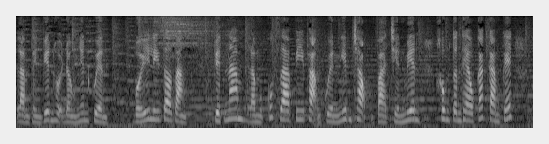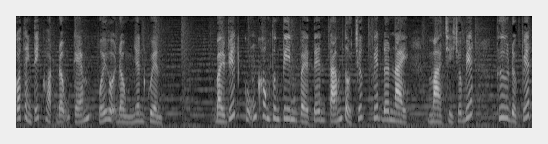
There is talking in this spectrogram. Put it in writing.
làm thành viên Hội đồng Nhân quyền với lý do rằng Việt Nam là một quốc gia vi phạm quyền nghiêm trọng và triền miên, không tuân theo các cam kết, có thành tích hoạt động kém với Hội đồng Nhân quyền. Bài viết cũng không thông tin về tên 8 tổ chức viết đơn này mà chỉ cho biết thư được viết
